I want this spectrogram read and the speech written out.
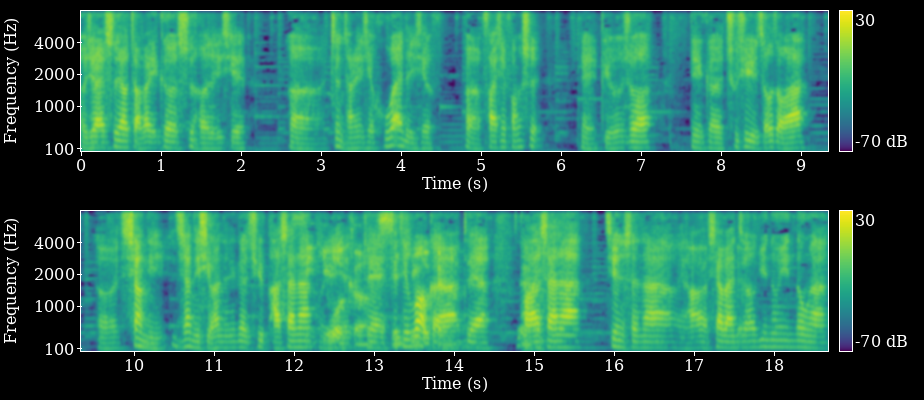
我觉得还是要找到一个适合的一些，呃，正常的一些户外的一些呃发泄方式，对，比如说那个出去走走啊，呃，像你像你喜欢的那个去爬山啊，对，city walk 啊，对啊，爬爬山啊。健身啊，然后下班之后运动运动啊，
